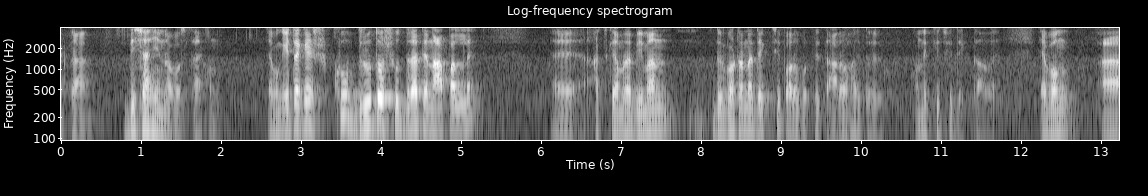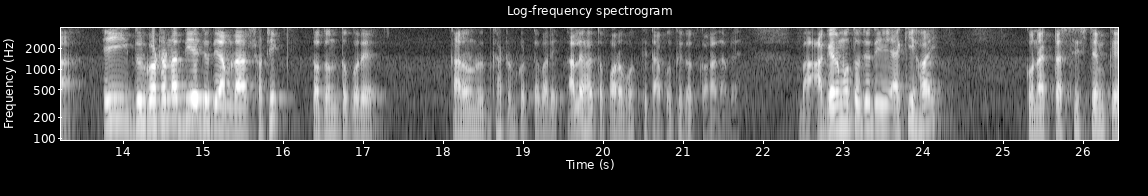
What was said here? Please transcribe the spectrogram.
একটা দিশাহীন অবস্থা এখন। এবং এটাকে খুব দ্রুত শুধরাতে না পারলে আজকে আমরা বিমান দুর্ঘটনা দেখছি, পরবর্তীতে আরও হয়তো এরকম অনেক কিছুই দেখতে হবে। এবং এই দুর্ঘটনা দিয়ে যদি আমরা সঠিক তদন্ত করে কারণ উদ্ঘাটন করতে পারি, তাহলে হয়তো পরবর্তীটা প্রতিরোধ করা যাবে। বা আগের মতো যদি একই হয় কোনো একটা সিস্টেমকে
